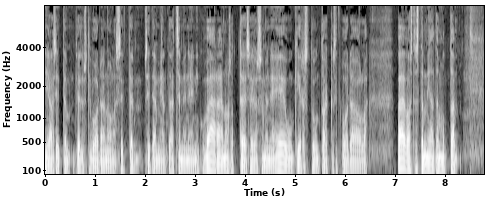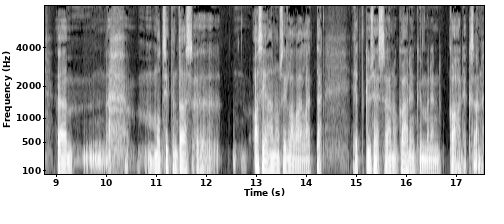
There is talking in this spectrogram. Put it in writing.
ja sitten tietysti voidaan olla sitten sitä mieltä, että se menee niin kuin väärään osoitteeseen, jos se menee EUn kirstuun, taikka sitten voidaan olla päinvastaista mieltä, mutta – Mutta sitten taas äh, asiahan on sillä lailla, että, että kyseessähän on 28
